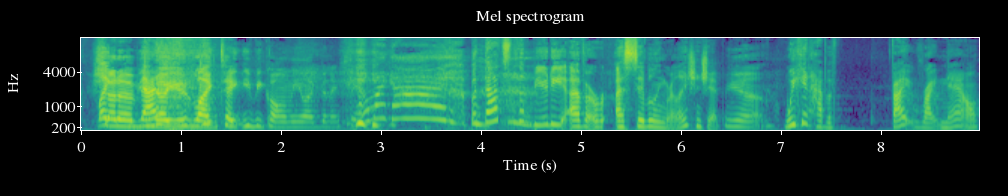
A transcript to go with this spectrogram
like, Shut up! You know you'd like take you'd be calling me like the next day. Oh my god! But that's the beauty of a, a sibling relationship. Yeah, We can have a fight right now,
